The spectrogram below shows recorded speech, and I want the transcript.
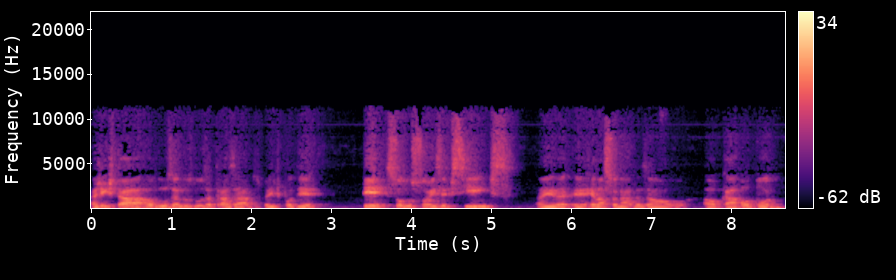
a gente está alguns anos luz atrasados para a gente poder ter soluções eficientes ainda é, relacionadas ao, ao carro autônomo.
